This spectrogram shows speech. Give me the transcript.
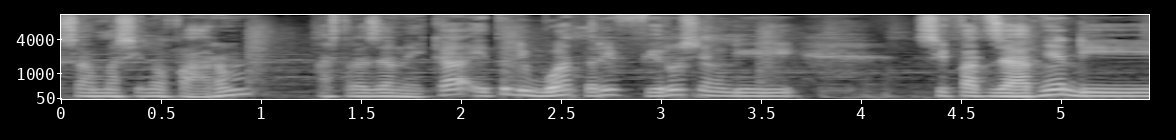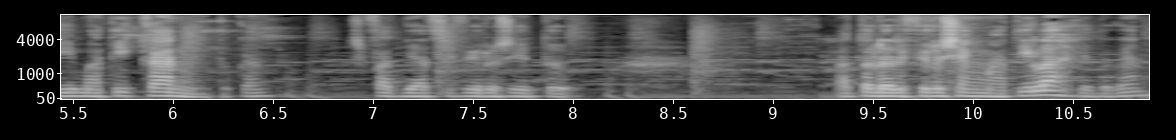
sama Sinopharm AstraZeneca itu dibuat dari virus yang di sifat zatnya dimatikan gitu kan? Sifat zat si virus itu. Atau dari virus yang mati lah gitu kan?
